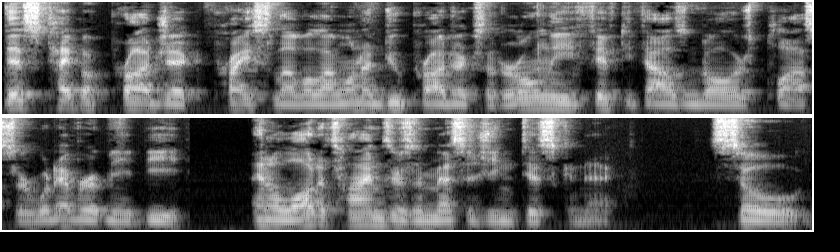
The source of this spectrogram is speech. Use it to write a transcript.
this type of project price level. I want to do projects that are only $50,000 plus or whatever it may be. And a lot of times there's a messaging disconnect. So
